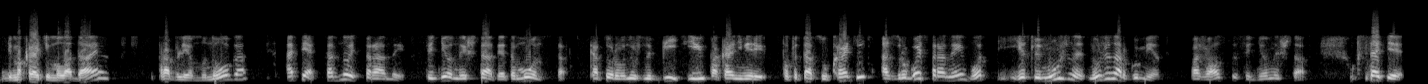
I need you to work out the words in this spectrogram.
демократия молодая, проблем много. Опять, с одной стороны, Соединенные Штаты – это монстр, которого нужно бить и, по крайней мере, попытаться укротить. А с другой стороны, вот, если нужно, нужен аргумент – пожалуйста, Соединенные Штаты. Кстати,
